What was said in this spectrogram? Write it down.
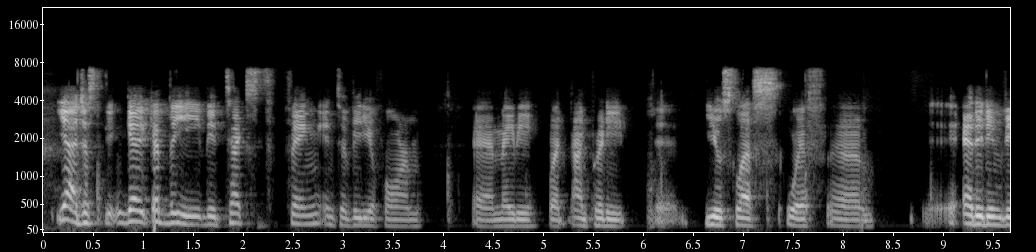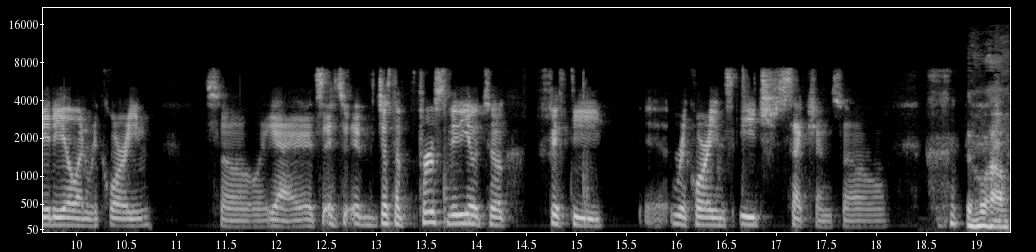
Yeah, just get get the the text thing into video form, uh, maybe. But I'm pretty useless with uh, editing video and recording. So yeah, it's it's it, just the first video took 50 recordings each section. So wow.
